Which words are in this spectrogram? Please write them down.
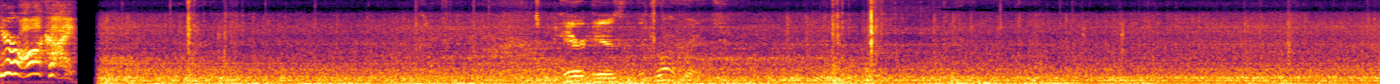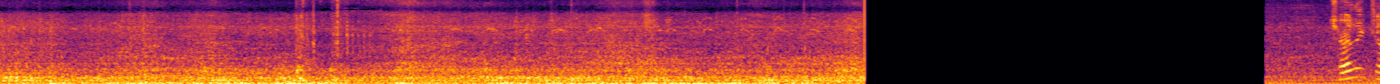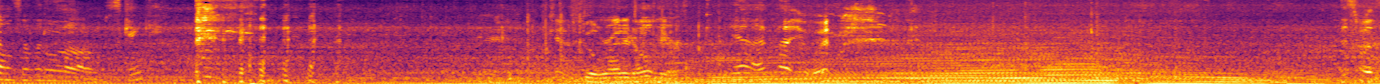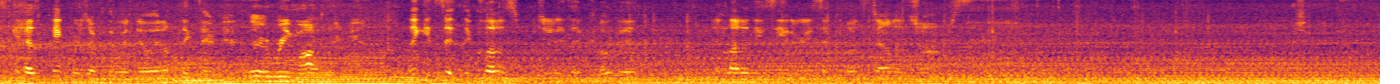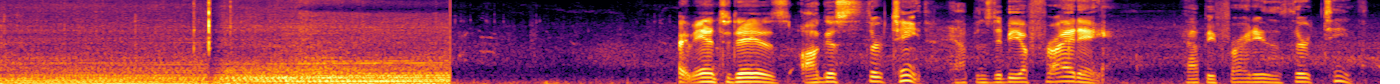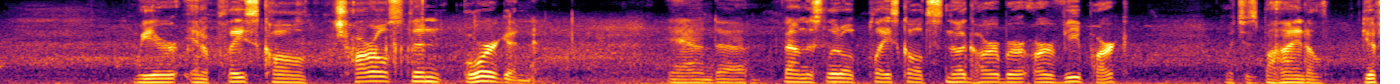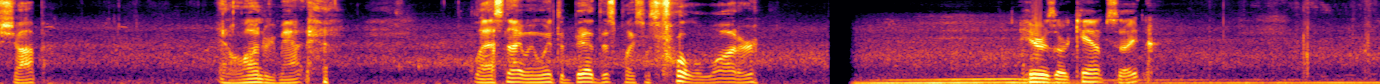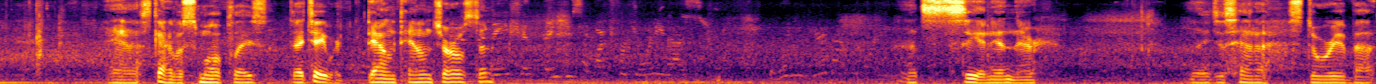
You're Hawkeye. Here is the drawbridge. Charlie John's a feel right at home here. Yeah, I thought you would. this one has papers over the window. I don't think they're new. They're remodeling, yeah. I think it's that they're closed due to the COVID. And a lot of these eateries have closed down and shops. All right, man, today is August 13th. Happens to be a Friday. Happy Friday the 13th. We're in a place called Charleston, Oregon. And uh, found this little place called Snug Harbor RV Park, which is behind a gift shop and a laundromat. Last night we went to bed, this place was full of water. Here's our campsite. And it's kind of a small place. Did I tell you we're downtown Charleston? That's CNN there. They just had a story about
